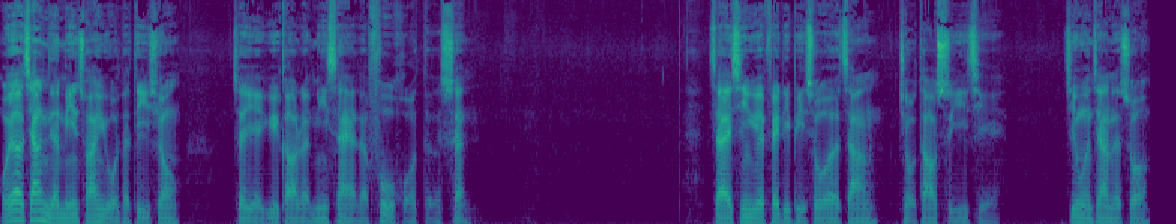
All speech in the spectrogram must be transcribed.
我要将你的名传与我的弟兄，这也预告了弥赛亚的复活得胜。在新约腓立比书二章。九到十一节经文这样的说：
